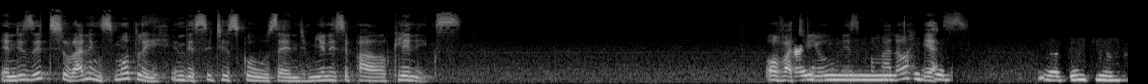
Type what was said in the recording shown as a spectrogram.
And is it running smoothly in the city schools and municipal clinics? Over to you, Ms. Khumalo. Yes. Yeah, thank you.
